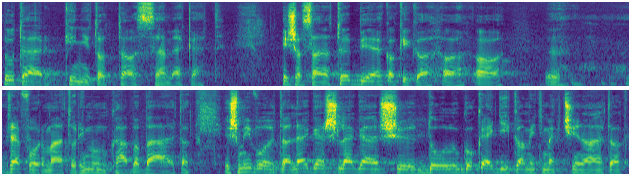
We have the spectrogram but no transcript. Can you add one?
Luther kinyitotta a szemeket. És aztán a többiek, akik a, a, a reformátori munkába beálltak. És mi volt a leges-legelső dolgok egyik, amit megcsináltak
